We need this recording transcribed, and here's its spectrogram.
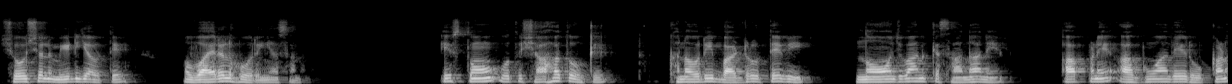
ਸੋਸ਼ਲ ਮੀਡੀਆ ਉੱਤੇ ਵਾਇਰਲ ਹੋ ਰਹੀਆਂ ਸਨ। ਇਸ ਤੋਂ ਉਤਸ਼ਾਹਤ ਹੋ ਕੇ ਖਨੌਰੀ ਬਾਰਡਰ ਉੱਤੇ ਵੀ ਨੌਜਵਾਨ ਕਿਸਾਨਾਂ ਨੇ ਆਪਣੇ ਆਗੂਆਂ ਦੇ ਰੋਕਣ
